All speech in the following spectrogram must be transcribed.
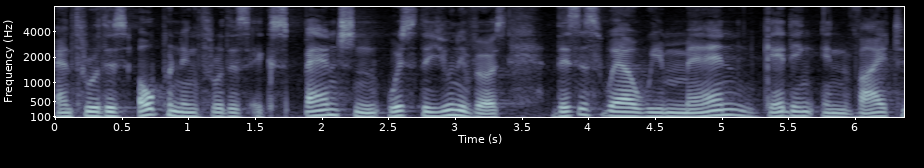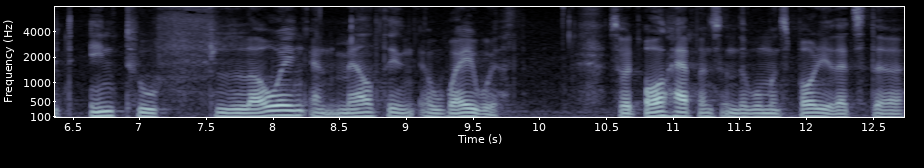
And through this opening, through this expansion with the universe, this is where we men getting invited into flowing and melting away with. So it all happens in the woman's body. That's the,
